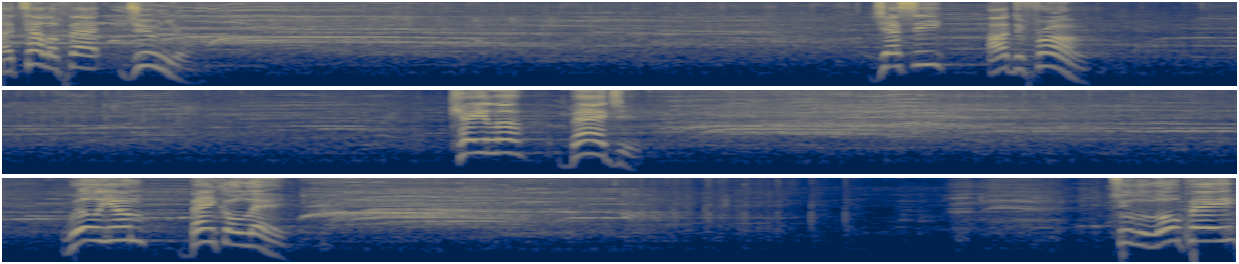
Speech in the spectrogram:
Atelafat Jr. Jesse Adufran. Kayla Badgett. William Bankole. Tululope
